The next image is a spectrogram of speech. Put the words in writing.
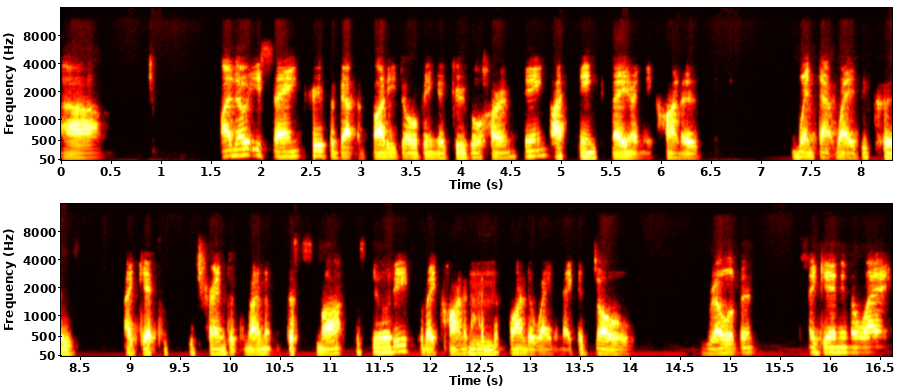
Um, I know what you're saying, Coop, about the Buddi doll being a Google Home thing. I think they only kind of went that way because I guess it's the trend at the moment, with the smart facility. So they kind of had Mm. to find a way to make a doll relevant again in a way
